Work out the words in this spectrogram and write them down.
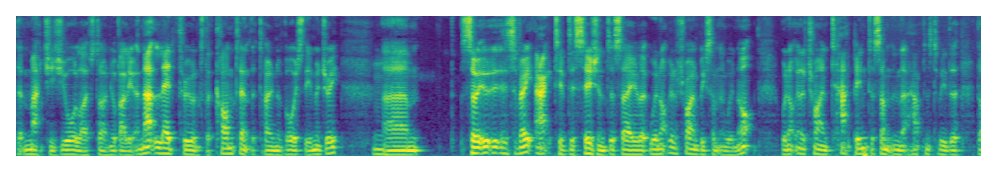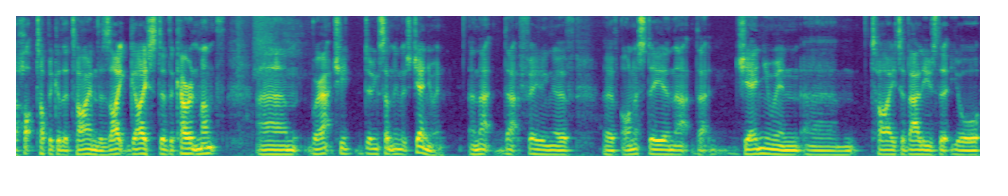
that matches your lifestyle and your value. And that led through into the content, the tone of voice, the imagery. Mm. Um, so it's a very active decision to say, look, we're not going to try and be something we're not. We're not going to try and tap into something that happens to be the, the hot topic of the time, the zeitgeist of the current month. Um, we're actually doing something that's genuine. And that, that feeling of of honesty and that that genuine um, tie to values that you're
